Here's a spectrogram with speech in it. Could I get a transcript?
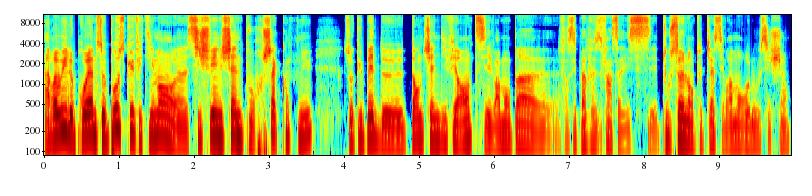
Après, oui, le problème se pose qu'effectivement, si je fais une chaîne pour chaque contenu, s'occuper de tant de chaînes différentes, c'est vraiment pas. Enfin, c'est pas. Enfin, tout seul en tout cas, c'est vraiment relou, c'est chiant.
